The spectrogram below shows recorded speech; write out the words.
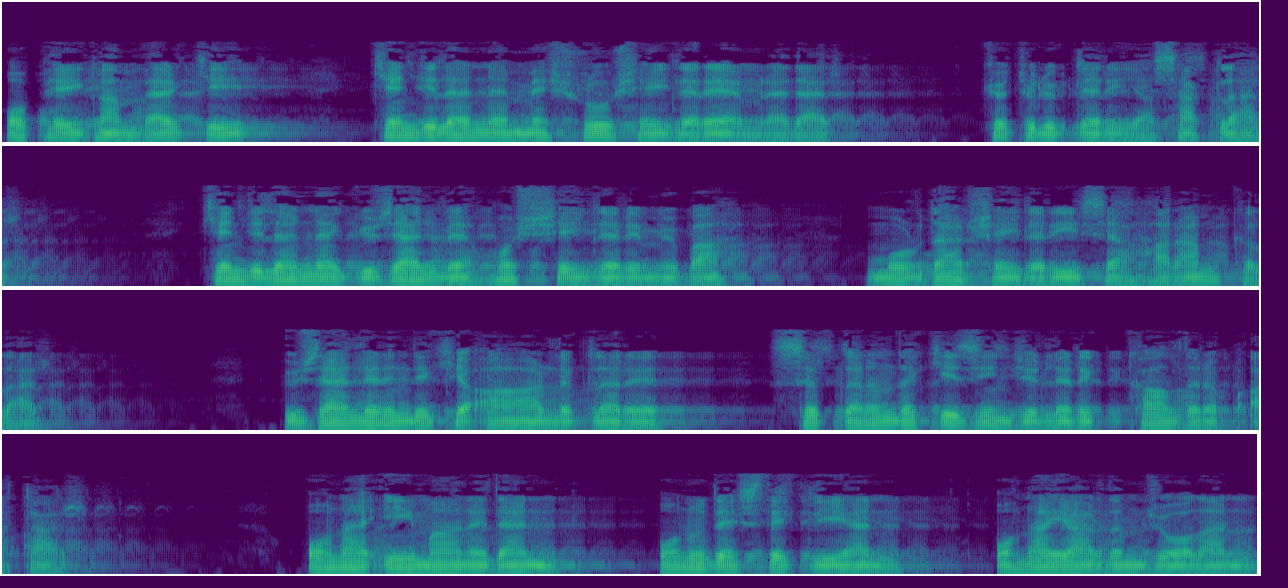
O peygamber ki kendilerine meşru şeyleri emreder, kötülükleri yasaklar, kendilerine güzel ve hoş şeyleri mübah, murdar şeyleri ise haram kılar. Üzerlerindeki ağırlıkları, sırtlarındaki zincirleri kaldırıp atar. Ona iman eden, onu destekleyen, ona yardımcı olan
